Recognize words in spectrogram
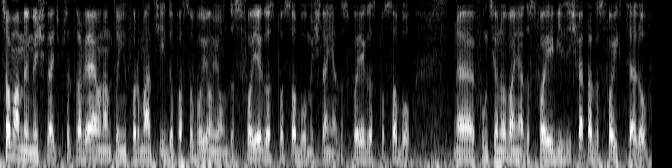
co mamy myśleć, przetrawiają nam tę informację i dopasowują ją do swojego sposobu myślenia, do swojego sposobu e, funkcjonowania, do swojej wizji świata, do swoich celów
